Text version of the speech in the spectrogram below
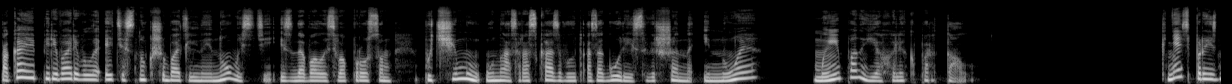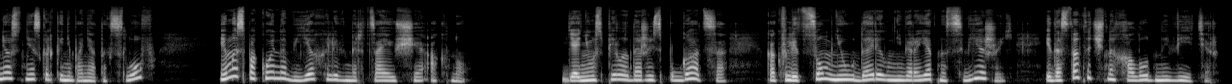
Пока я переваривала эти сногсшибательные новости и задавалась вопросом, почему у нас рассказывают о Загорье совершенно иное, мы подъехали к порталу. Князь произнес несколько непонятных слов, и мы спокойно въехали в мерцающее окно. Я не успела даже испугаться, как в лицо мне ударил невероятно свежий и достаточно холодный ветер,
